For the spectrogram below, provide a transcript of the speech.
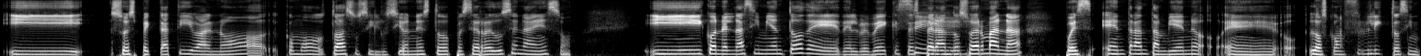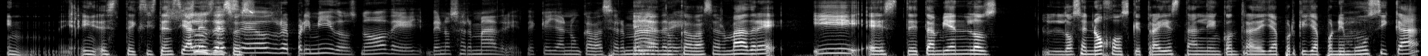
y su expectativa, ¿no? Como todas sus ilusiones, todo, pues se reducen a eso. Y con el nacimiento del bebé que está esperando su hermana, pues entran también eh, los conflictos este, existenciales de esos deseos reprimidos, ¿no? De, no ser madre, de que ella nunca va a ser madre. Ella nunca va a ser madre y este también los los enojos que trae Stanley en contra de ella porque ella pone música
